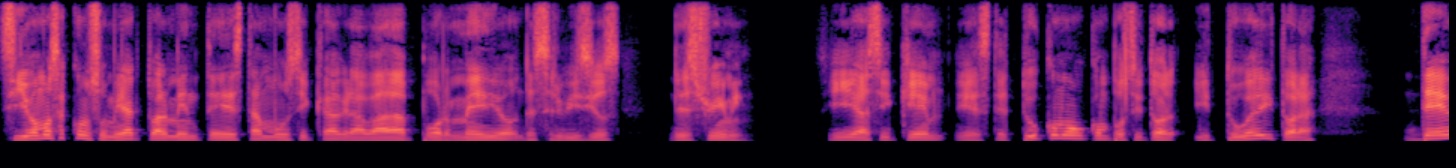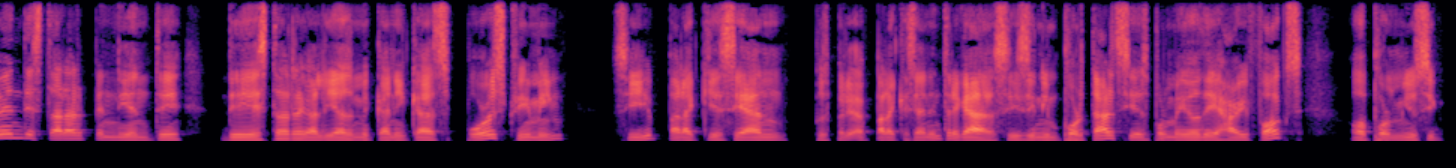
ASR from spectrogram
si vamos a consumir actualmente esta música grabada por medio de servicios de streaming. ¿sí? Así que este, tú como compositor y tu editora deben de estar al pendiente de estas regalías mecánicas por streaming, ¿sí? Para que sean, pues, para que sean entregadas. Sin importar si es por medio de Harry Fox o por Music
